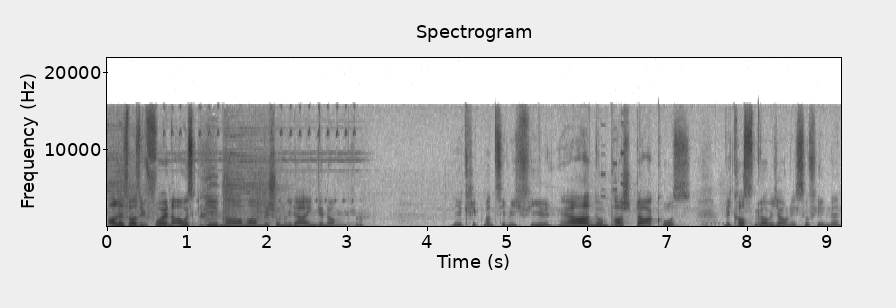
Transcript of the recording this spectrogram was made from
Alles, was wir vorhin ausgegeben haben, haben wir schon wieder eingenommen. Hier kriegt man ziemlich viel. Ja, nur ein paar Starkos. Die kosten, glaube ich, auch nicht so viel, ne?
